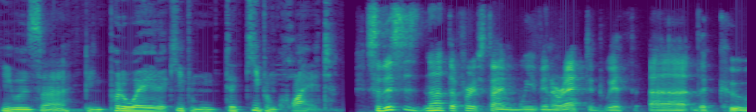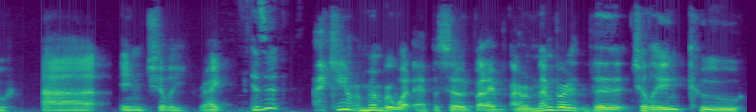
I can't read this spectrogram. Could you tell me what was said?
he was, uh, being put away to keep him, to keep him quiet. So this is not the first time we've interacted with, uh, the coup, uh, in Chile, right? Is it? I can't remember what episode, but I, I remember the Chilean coup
